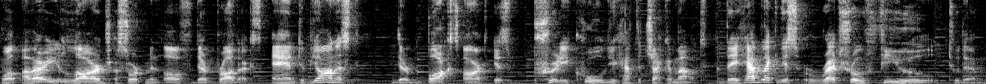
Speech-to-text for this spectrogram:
well, a very large assortment of their products. And to be honest, their box art is pretty cool. You have to check them out. They have like this retro feel to them.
